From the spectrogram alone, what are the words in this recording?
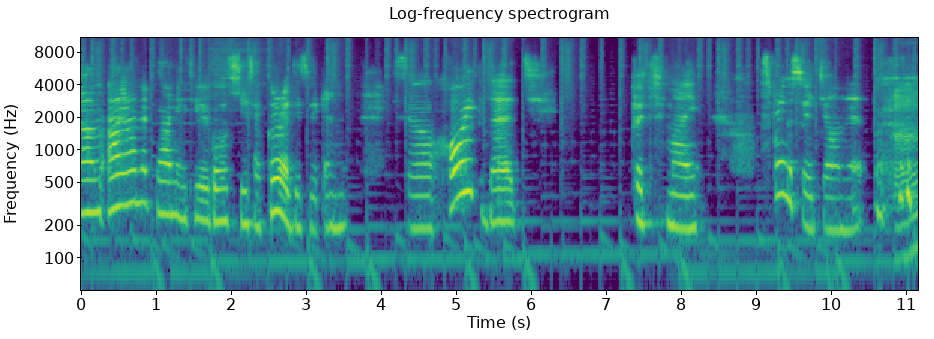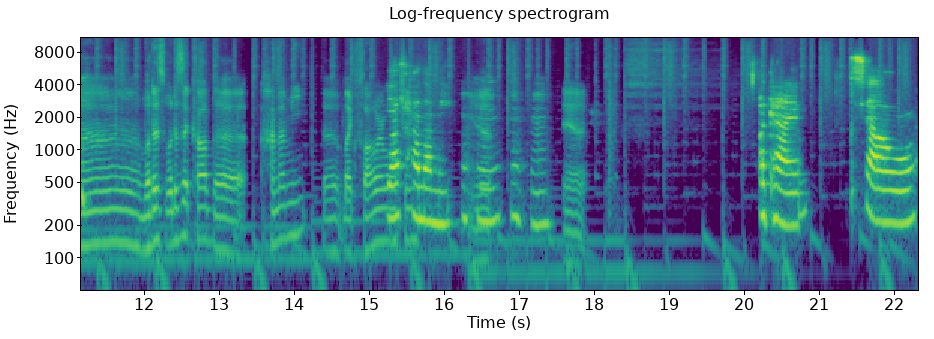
Um, I am planning to go see Sakura this weekend. So hope that put my spring switch on it. Uh, what is what is it called? The hanami, the like flower yes, watching. Hanami. Mhm, mhm. yeah. Okay. So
